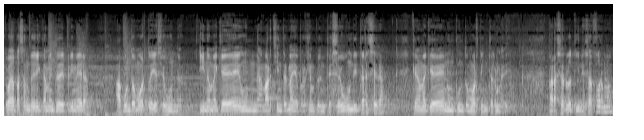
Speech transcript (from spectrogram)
que vaya pasando directamente de primera a punto muerto y a segunda. Y no me quede una marcha intermedia, por ejemplo, entre segunda y tercera, que no me quede en un punto muerto intermedio. Para hacerlo tiene esa forma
